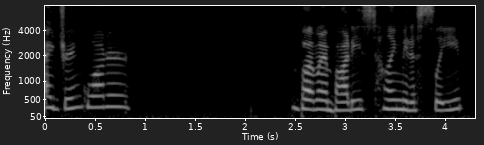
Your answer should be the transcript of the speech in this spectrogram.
I drink water but my body's telling me to sleep.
